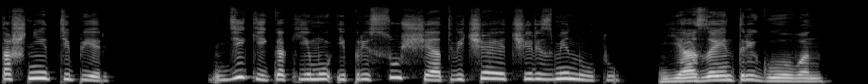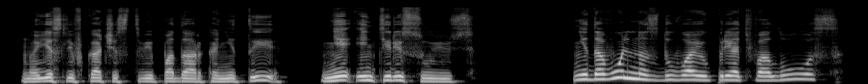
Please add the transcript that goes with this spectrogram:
Тошнит теперь. Дикий, как ему и присуще, отвечает через минуту. «Я заинтригован, но если в качестве подарка не ты, не интересуюсь». Недовольно сдуваю прядь волос.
